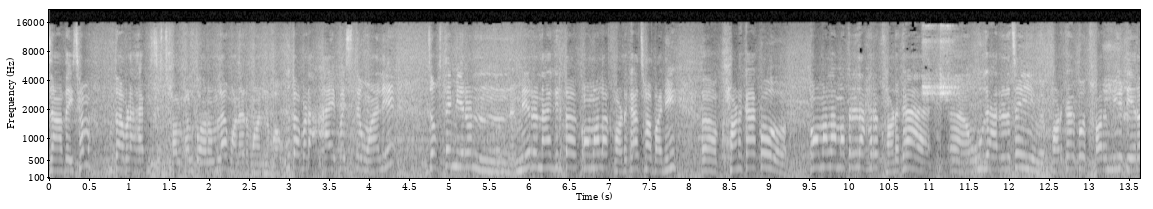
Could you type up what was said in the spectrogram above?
जाँदैछौँ। उताबाट आएपछि छलफल गरौँला भनेर भन्नुभयो। उताबाट आएपछि चाहिँ उहाँले जस्तै मेरो मेरो नागरिकता कमला खड्का छ भने खड्काको कमला मात्रै राखेर खड्का उगारेर चाहिँ खड्काको थर मेटेर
